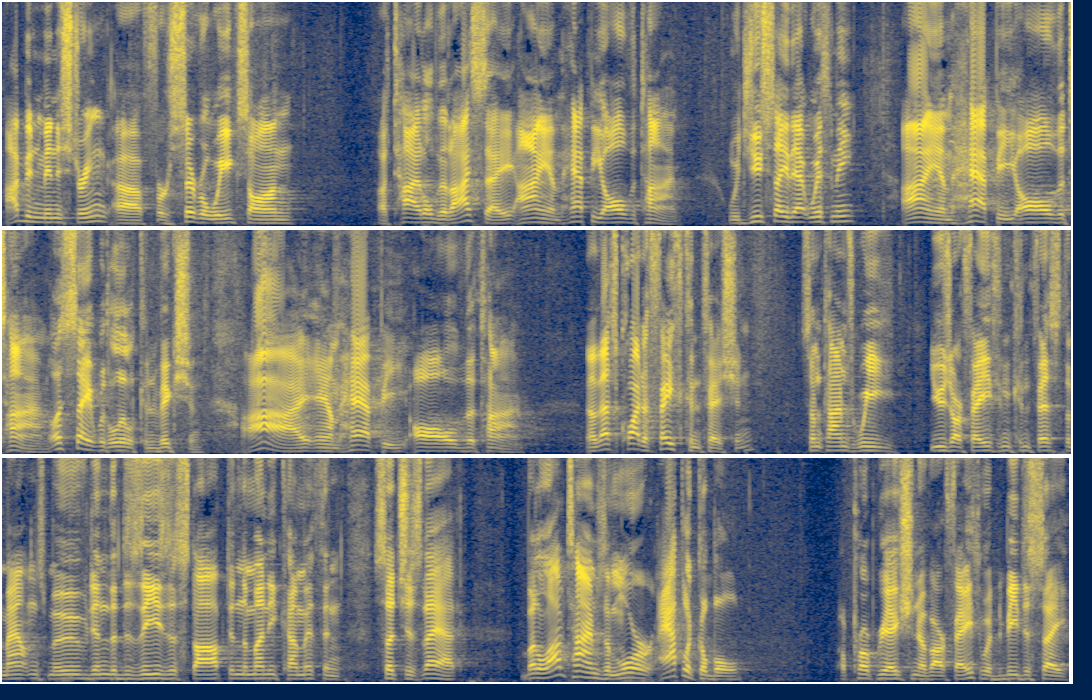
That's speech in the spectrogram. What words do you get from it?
I've been ministering uh, for several weeks on a title that I say, I am happy all the time. Would you say that with me? I am happy all the time. Let's say it with a little conviction. I am happy all the time. Now, that's quite a faith confession. Sometimes we use our faith and confess the mountains moved and the diseases stopped and the money cometh and such as that. But a lot of times, the more applicable appropriation of our faith would be to say,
